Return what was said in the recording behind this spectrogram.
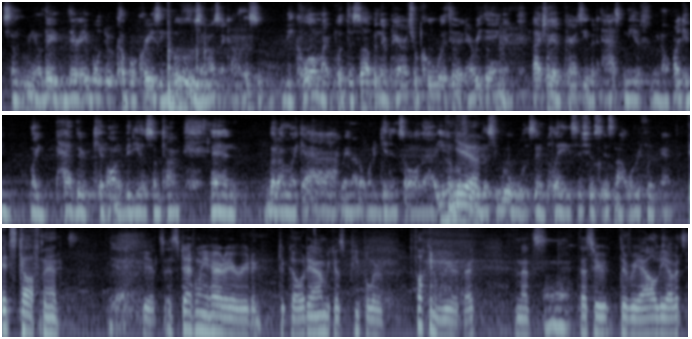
some you know they they're able to do a couple crazy moves, and I was like, oh, this would be cool. I might put this up, and their parents were cool with it and everything. And I actually had parents even ask me if you know I could like have their kid on a video sometime, and. But I'm like, ah, man, I don't want to get into all that. Even before Yeah. this rule was in place, it's just, it's not worth it, man. It's tough, man. Yeah. Yeah, it's, it's definitely a hard area to, to go down because people are fucking weird, right? And that's Mm. that's the, the reality of it.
